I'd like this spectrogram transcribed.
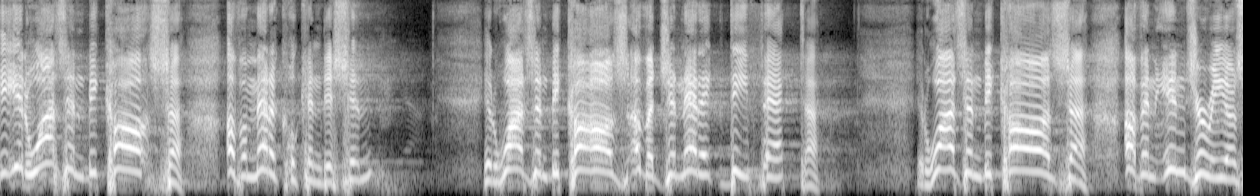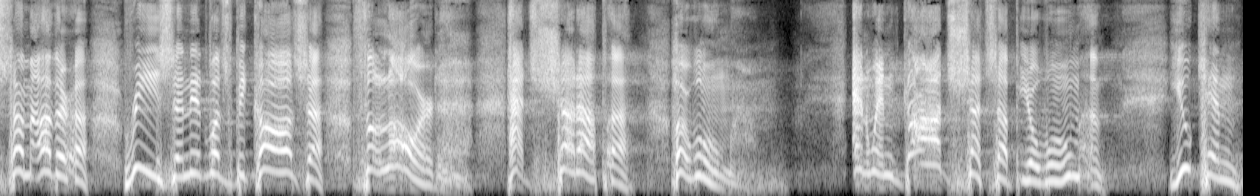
It wasn't because uh, of a medical condition. It wasn't because of a genetic defect. It wasn't because uh, of an injury or some other uh, reason. It was because uh, the Lord had shut up her womb. And when God shuts up your womb, you can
